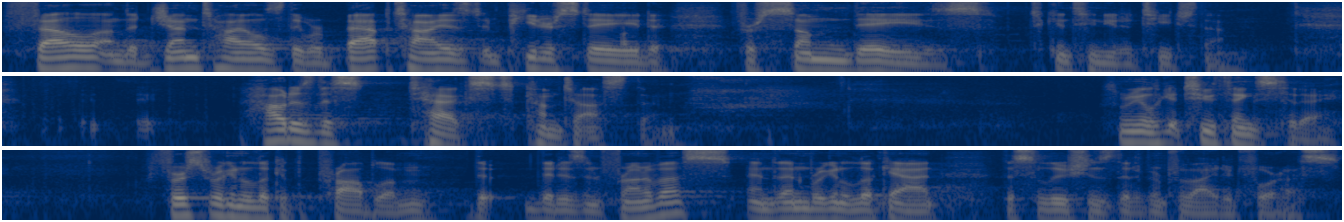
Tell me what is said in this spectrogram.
fell on the Gentiles. They were baptized, and Peter stayed for some days to continue to teach them. How does this text come to us then? So we're going to look at two things today. First, we're going to look at the problem that, that is in front of us, and then we're going to look at the solutions that have been provided for us.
